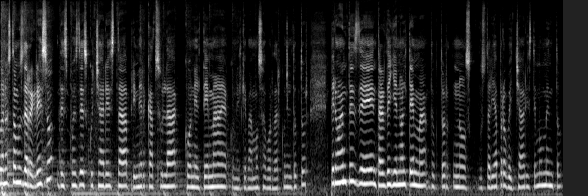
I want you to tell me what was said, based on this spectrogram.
Bueno, estamos de regreso después de escuchar esta primera cápsula con el tema con el que vamos a abordar con el doctor. Pero antes de entrar de lleno al tema, doctor, nos gustaría aprovechar este momento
